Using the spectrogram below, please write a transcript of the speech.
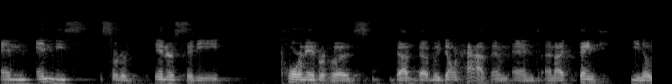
and in these sort of inner city poor neighborhoods that, that we don't have. And, and, and I think, you know,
